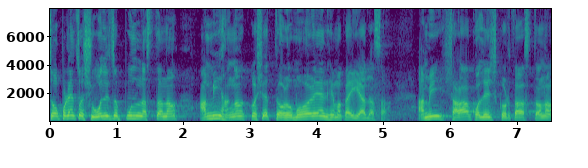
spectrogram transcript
चोपड्याचो शिवोलेचो पूल नासतना आमी हांगा कशें तळमळ्यान हें म्हाका याद आसा. आमी शाळा कॉलेज करता आसतना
